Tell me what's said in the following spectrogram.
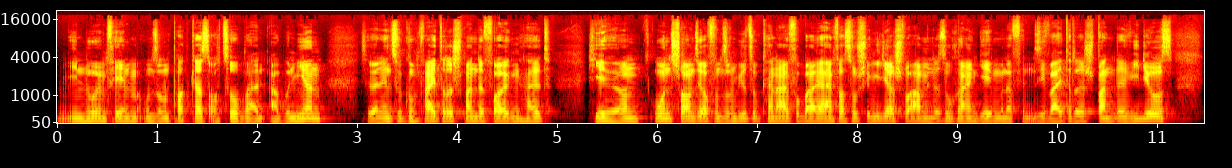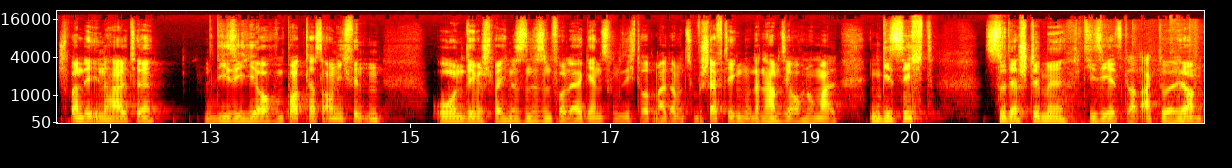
Ihnen nur empfehlen, unseren Podcast auch zu abonnieren. Sie werden in Zukunft weitere spannende Folgen halt hier hören. Und schauen Sie auf unserem YouTube-Kanal vorbei, einfach Social Media Schwarm in der Suche eingeben und da finden Sie weitere spannende Videos, spannende Inhalte, die Sie hier auch im Podcast auch nicht finden. Und dementsprechend ist es eine sinnvolle Ergänzung, sich dort mal damit zu beschäftigen. Und dann haben Sie auch nochmal ein Gesicht zu der Stimme, die Sie jetzt gerade aktuell hören.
